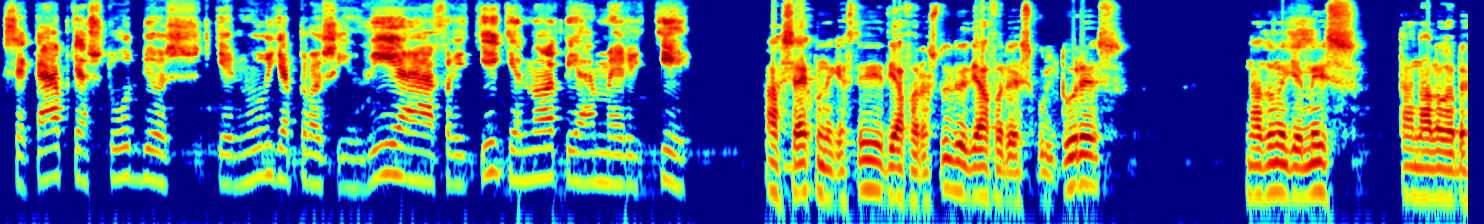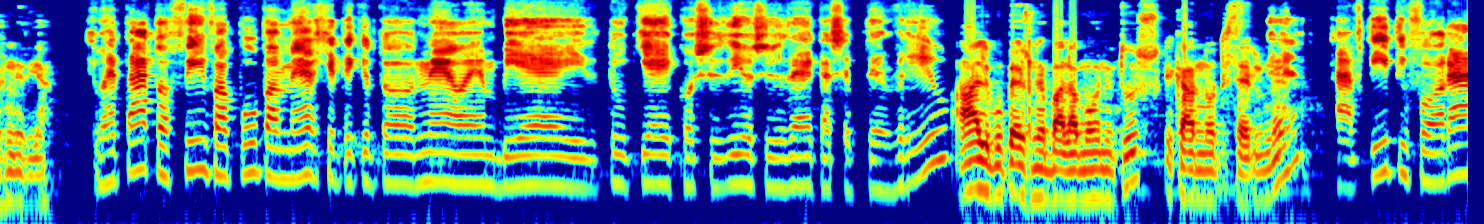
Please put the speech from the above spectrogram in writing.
σε κάποια στούντιος καινούργια προς Ινδία, Αφρική και Νότια Αμερική. Ας έχουν και αυτοί διάφορα στούντιο, διάφορες κουλτούρες. Να δούμε κι εμείς τα ανάλογα παιχνίδια. Μετά το FIFA που είπαμε έρχεται και το νέο NBA 2K22 στις 10 Σεπτεμβρίου. Άλλοι που παίζουν μπάλα μόνοι τους και κάνουν ό,τι θέλουν. Ε, αυτή τη φορά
